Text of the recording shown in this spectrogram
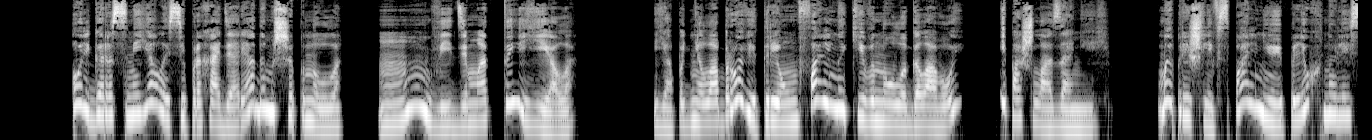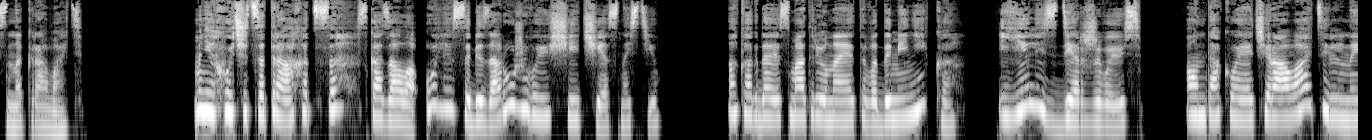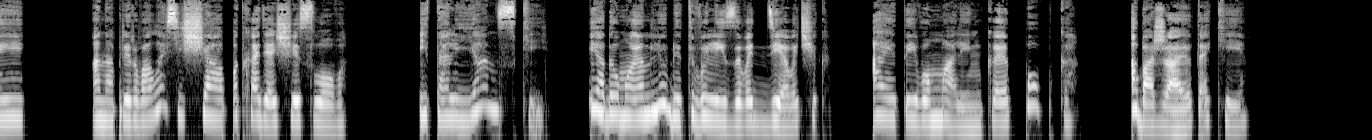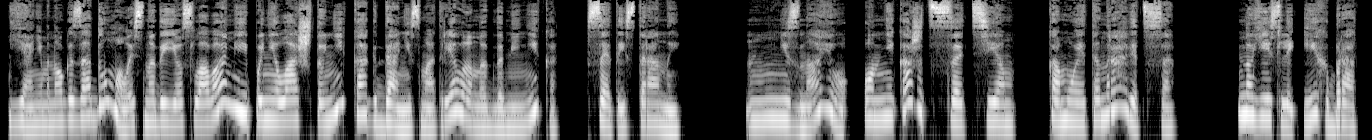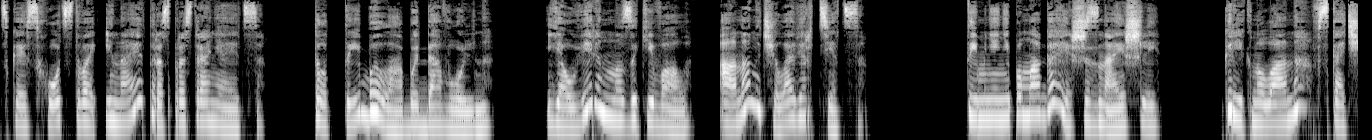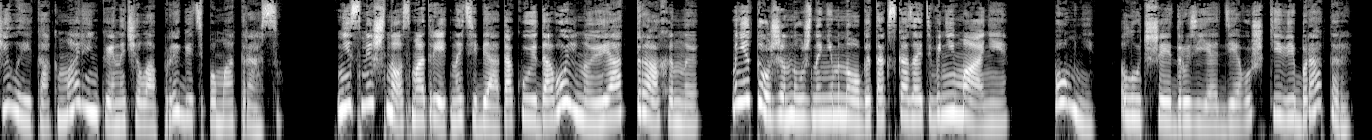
Ольга рассмеялась и, проходя рядом, шепнула. «М видимо, ты ела». Я подняла брови, триумфально кивнула головой и пошла за ней. Мы пришли в спальню и плюхнулись на кровать. «Мне хочется трахаться», — сказала Оля с обезоруживающей честностью. А когда я смотрю на этого Доминика, еле сдерживаюсь. Он такой очаровательный. Она прервалась, ища подходящее слово. «Итальянский». Я думаю, он любит вылизывать девочек. А это его маленькая попка. Обожаю такие. Я немного задумалась над ее словами и поняла, что никогда не смотрела на Доминика с этой стороны. Не знаю, он не кажется тем, кому это нравится. Но если их братское сходство и на это распространяется, то ты была бы довольна. Я уверенно закивала, а она начала вертеться. «Ты мне не помогаешь, знаешь ли?» Крикнула она, вскочила и как маленькая начала прыгать по матрасу. «Не смешно смотреть на тебя, такую довольную и оттраханную. Мне тоже нужно немного, так сказать, внимания. Помни, лучшие друзья девушки — вибраторы».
